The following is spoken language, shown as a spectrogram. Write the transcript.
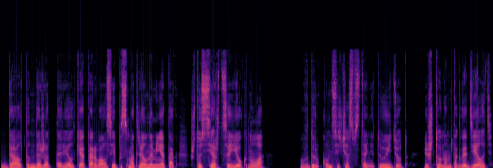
Далтон даже от тарелки оторвался и посмотрел на меня так, что сердце ёкнуло. Вдруг он сейчас встанет и уйдет. И что нам тогда делать?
